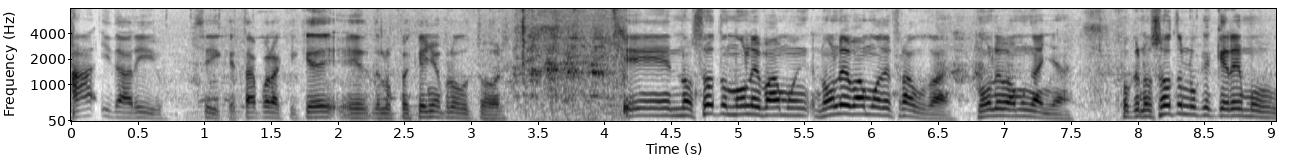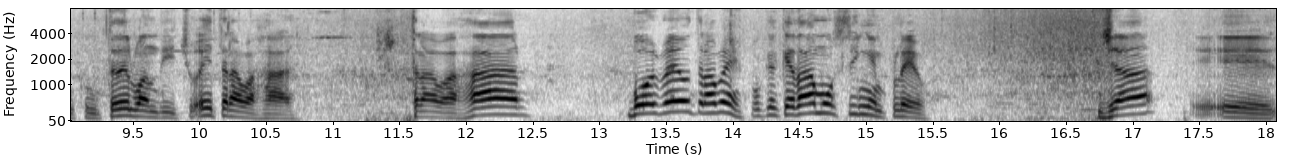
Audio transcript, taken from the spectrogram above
Ah, y Darío, sí, que está por aquí, que es eh, de los pequeños productores. Eh, nosotros no le, vamos, no le vamos a defraudar, no le vamos a engañar, porque nosotros lo que queremos, que ustedes lo han dicho, es trabajar. Trabajar, volver otra vez, porque quedamos sin empleo. Ya eh,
